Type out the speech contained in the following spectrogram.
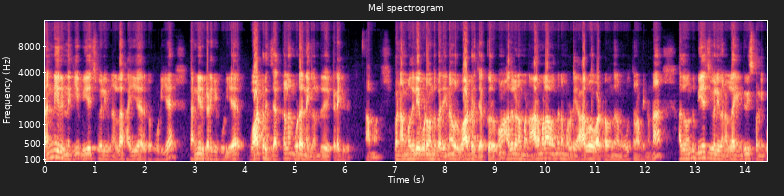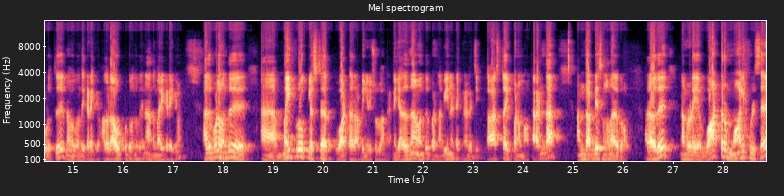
தண்ணீர் இன்றைக்கி பிஹெச் வேல்யூ நல்லா ஹையாக இருக்கக்கூடிய தண்ணீர் கிடைக்கக்கூடிய வாட்டர் ஜக்கெல்லாம் கூட இன்னைக்கு வந்து கிடைக்குது. ஆமாம் இப்போ நம்ம இதுலேயே கூட வந்து பார்த்தீங்கன்னா ஒரு வாட்டர் ஜக்கு இருக்கும். அதில் நம்ம நார்மலாக வந்து நம்மளுடைய ஆர்ஓ வாட்டரை வந்து நம்ம ஊற்றணும் அப்படின்னோம்னா அது வந்து பிஹெச் வேல்யூவை நல்லா இன்க்ரீஸ் பண்ணி கொடுத்து நமக்கு வந்து கிடைக்கும். அதோட அவுட்புட் வந்து பார்த்தீங்கன்னா அந்த மாதிரி கிடைக்கும். அதுபோல் வந்து மைக்ரோ கிளஸ்டர் வாட்டர் அப்படின்னு சொல்லி சொல்லுவாங்க. இன்னைக்கு அதுதான் வந்து இப்போ நவீன டெக்னாலஜி லாஸ்ட்டாக இப்போ நம்ம கரண்டாக அந்த அப்டேஷனில் தான் இருக்கிறோம். அதாவது நம்மளுடைய வாட்டர் மாலிகுல்ஸை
